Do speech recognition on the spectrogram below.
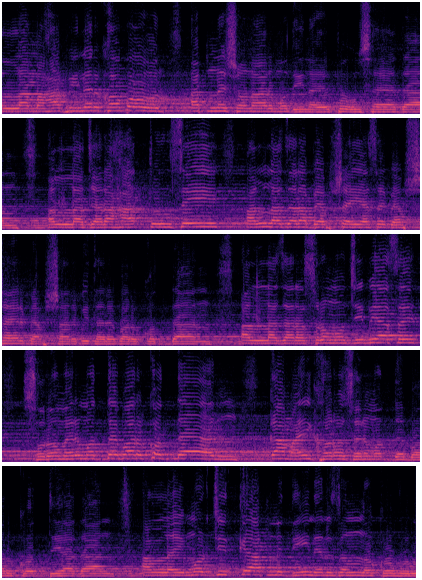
আল্লাহ মাহফিলের খবর আপনি সোনার মদিনায় পৌঁছায় দেন। আল্লাহ যারা হাত তুলছে, আল্লাহ যারা ব্যবসায়ী আছে, ব্যবসায়ের ব্যবসার ভিতরে বরকত দেন। আল্লাহ যারা শ্রমজীবী আছে, শ্রমের মধ্যে বরকত দেন। কামাই খরচের মধ্যে বরকত দিয়া দেন। আল্লাহ এই মসজিদকে আপনি দিনের জন্য কবুল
